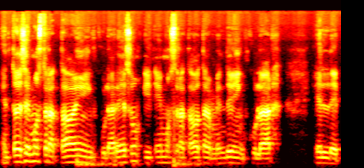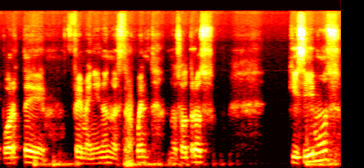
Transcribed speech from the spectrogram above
Entonces hemos tratado de vincular eso y hemos tratado también de vincular el deporte femenino en nuestra cuenta. Nosotros quisimos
